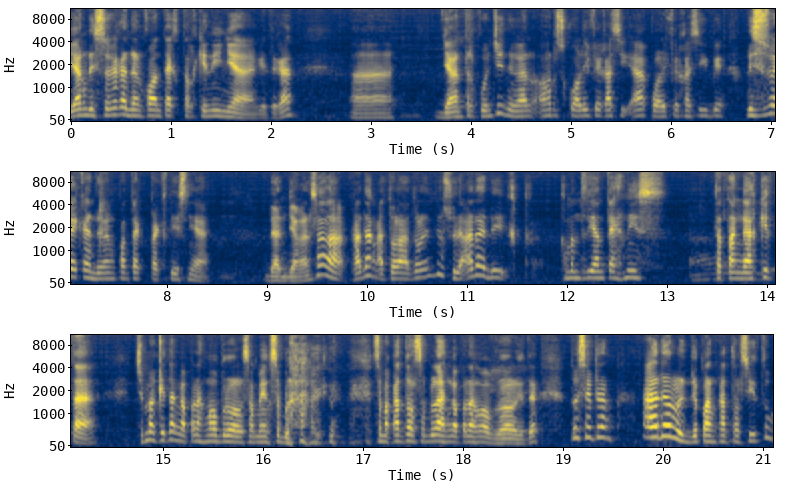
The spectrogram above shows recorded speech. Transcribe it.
yang disesuaikan dengan konteks terkininya gitu kan. Eh, jangan terkunci dengan oh, harus kualifikasi A, kualifikasi B, disesuaikan dengan konteks praktisnya. Dan jangan salah, kadang aturan-aturan itu sudah ada di Kementerian Teknis Ah, tetangga kita. Cuma kita nggak pernah ngobrol sama yang sebelah, gitu. sama kantor sebelah nggak pernah ngobrol gitu. Terus saya bilang ada loh di depan kantor situ.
